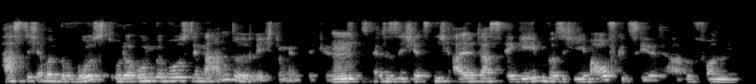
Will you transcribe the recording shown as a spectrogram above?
hast dich aber bewusst oder unbewusst in eine andere Richtung entwickelt. Mhm. Es hätte sich jetzt nicht all das ergeben, was ich eben aufgezählt habe, von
